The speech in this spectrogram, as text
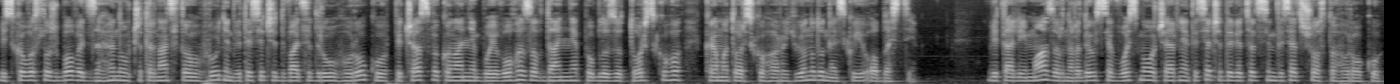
Військовослужбовець загинув 14 грудня 2022 року під час виконання бойового завдання поблизу Торського Краматорського району Донецької області. Віталій Мазур народився 8 червня 1976 року.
